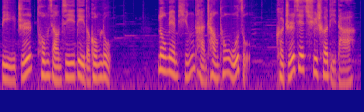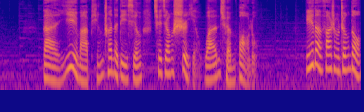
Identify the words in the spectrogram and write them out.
笔直通向基地的公路，路面平坦畅通无阻，可直接驱车抵达。但一马平川的地形却将视野完全暴露，一旦发生争斗，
